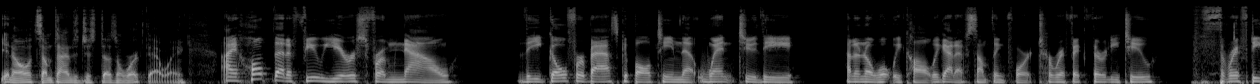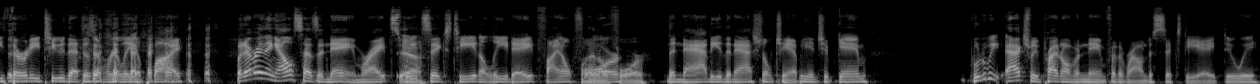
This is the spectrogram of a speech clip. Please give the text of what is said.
you know, sometimes it just doesn't work that way. I hope that a few years from now, the Gopher basketball team that went to the I don't know what we call it. We got to have something for it. Terrific 32, thrifty 32. That doesn't really apply. But everything else has a name, right? Sweet Yeah. 16, Elite 8, Final 4, Final Four. the Natty, the national championship game. What do we actually probably don't have a name for the round of 68, do we?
